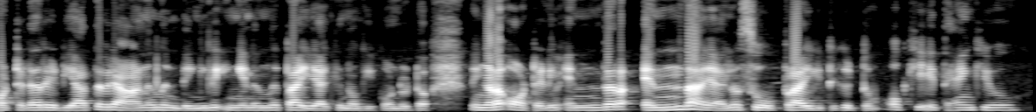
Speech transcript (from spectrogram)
ഓട്ടട റെഡിയാത്തവരാണെന്നുണ്ടെങ്കിൽ ഇങ്ങനെ ഒന്ന് ട്രൈ ആക്കി നോക്കിക്കൊണ്ട് കേട്ടോ നിങ്ങളുടെ ഓട്ടടയും എന്താ എന്തായാലും സൂപ്പറായിട്ട് കിട്ടും. ഓക്കെ താങ്ക്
